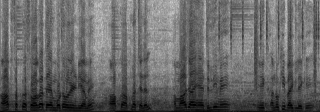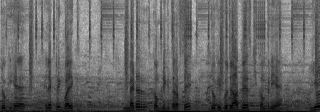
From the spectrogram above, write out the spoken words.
आप सबका स्वागत है मोटो वर्ल्ड इंडिया में। आपका अपना चैनल हम आज आए हैं दिल्ली में एक अनोखी बाइक लेके, जो कि है इलेक्ट्रिक बाइक मैटर कंपनी की तरफ़ से, जो कि गुजरात बेस्ड कंपनी है। ये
